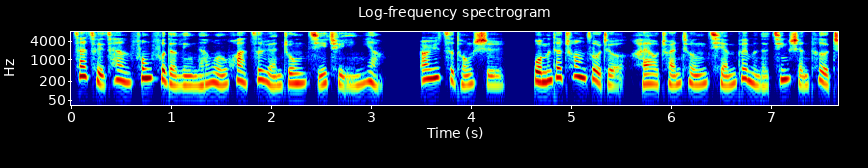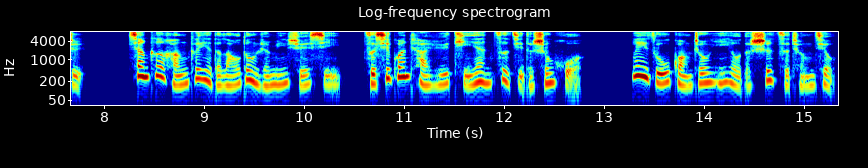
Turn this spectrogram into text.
在璀璨丰富的岭南文化资源中汲取营养；而与此同时，我们的创作者还要传承前辈们的精神特质，向各行各业的劳动人民学习，仔细观察与体验自己的生活，立足广州已有的诗词成就，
